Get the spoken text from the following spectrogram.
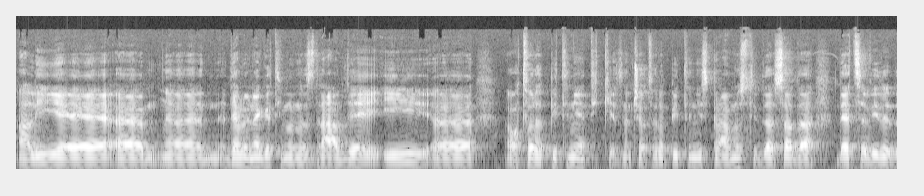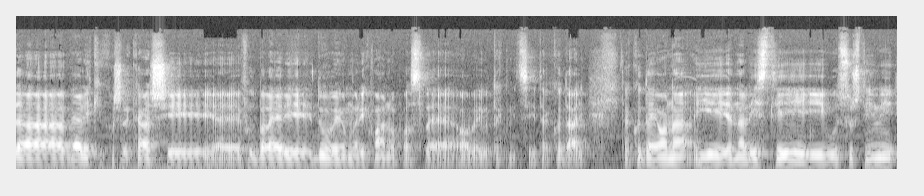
ali je, e, e, deluje negativno na zdravlje i e, otvara pitanje etike, znači otvara pitanje ispravnosti da sada deca vide da veliki košarkaši, e, futbaleri duvaju marihuanu posle ove utakmice i tako dalje. Tako da je ona i na listi i u suštini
